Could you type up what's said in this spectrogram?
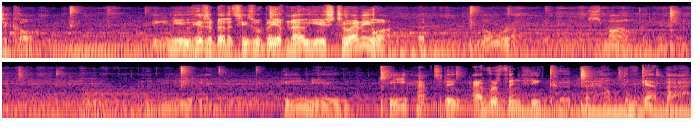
Sceptical. He knew his abilities would be of no use to anyone, but Laura smiled at him. And immediately, he knew he had to do everything he could to help them get there.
